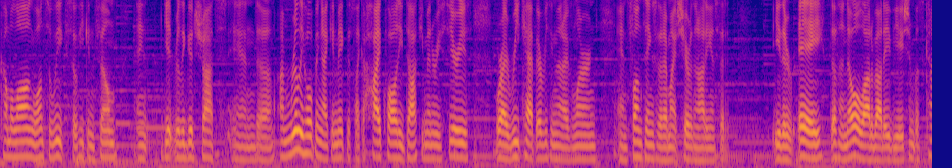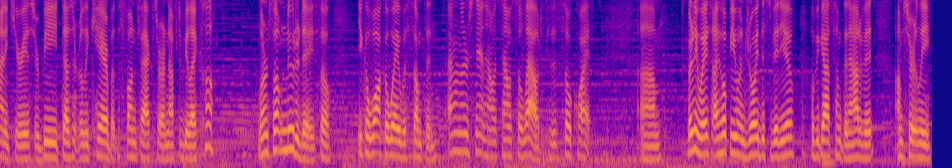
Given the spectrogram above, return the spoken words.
come along once a week so he can film and get really good shots. And uh, I'm really hoping I can make this like a high quality documentary series where I recap everything that I've learned and fun things that I might share with an audience that either A, doesn't know a lot about aviation but is kind of curious, or B, doesn't really care but the fun facts are enough to be like, huh, learned something new today. So you can walk away with something. I don't understand how it sounds so loud because it's so quiet. Um, but anyways, I hope you enjoyed this video. Hope you got something out of it. I'm certainly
